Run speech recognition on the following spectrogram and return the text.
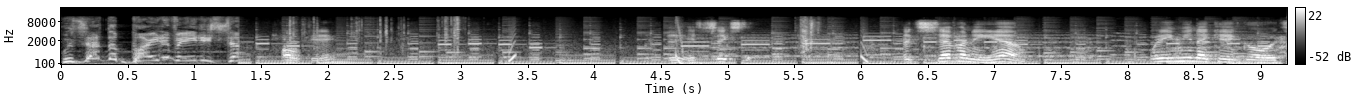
Was that the bite of 87? Okay. It's 6. It's 7 a.m. What do you mean I can't go? It's.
